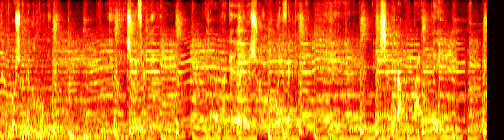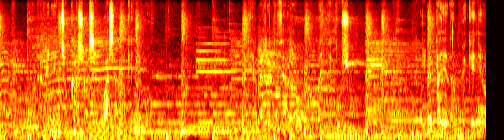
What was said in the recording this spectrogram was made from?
Del curso de comunidad. Y soy feliz. Y la verdad que soy muy feliz. Y es en gran parte por haber hecho caso a ese WhatsApp que llevo y haber realizado este curso. Un detalle tan pequeño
